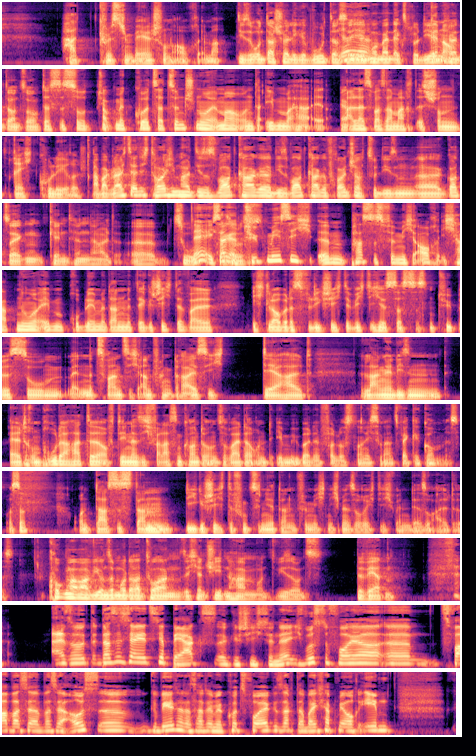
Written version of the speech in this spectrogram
hat Christian Bale schon auch immer. diese unterschwellige Wut, dass Ja, er ja. jeden Moment explodieren Genau. könnte und so. Das ist so Typ mit kurzer Zündschnur immer und eben äh, alles, was er macht, ist schon recht cholerisch. Aber gleichzeitig traue ich ihm halt dieses wortkarge, diese wortkarge Freundschaft zu diesem äh, Gottsägen-Kind hin halt äh, zu. Nee, ich sage Also ja, typmäßig ähm, passt es für mich auch. Ich habe nur eben Probleme dann mit der Geschichte, weil ich glaube, dass für die Geschichte wichtig ist, dass das ein Typ ist, so Ende 20, Anfang 30, der halt lange diesen älteren Bruder hatte, auf den er sich verlassen konnte und so weiter und eben über den Verlust noch nicht so ganz weggekommen ist, weißt du? Und das ist dann, Mhm. die Geschichte funktioniert dann für mich nicht mehr so richtig, wenn der so alt ist. Gucken wir mal, wie unsere Moderatoren sich entschieden haben und wie sie uns bewerten. Also das ist ja jetzt hier Bergs äh, Geschichte, ne? Ich wusste vorher ähm, zwar, was er was er ausgewählt äh, gewählt hat, das hat er mir kurz vorher gesagt, aber ich habe mir auch eben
